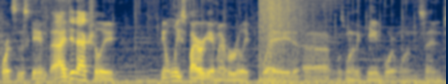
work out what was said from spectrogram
ports of this game. I did actually... The only Spyro game I ever really played uh, was one of the Game Boy ones, and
